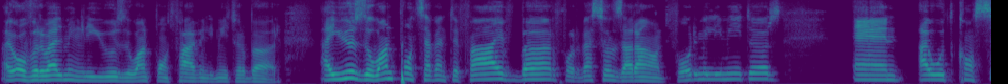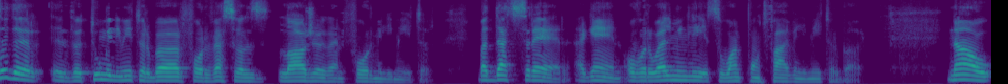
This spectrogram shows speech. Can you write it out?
I overwhelmingly use the 1.5 millimeter burr. I use the 1.75 burr for vessels around 4 millimeters, and I would consider the 2 millimeter burr for vessels larger than 4 millimeter but that's rare. Again, overwhelmingly, it's 1.5 millimeter burr. Now,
